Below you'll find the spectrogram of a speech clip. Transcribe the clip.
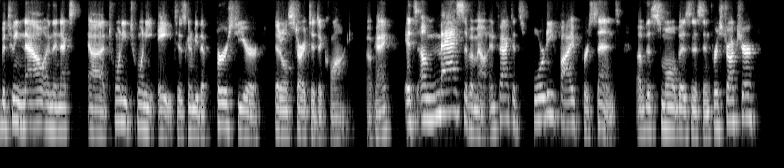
between now and the next uh, 2028 is going to be the first year that it'll start to decline. Okay. It's a massive amount. In fact, it's 45% of the small business infrastructure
